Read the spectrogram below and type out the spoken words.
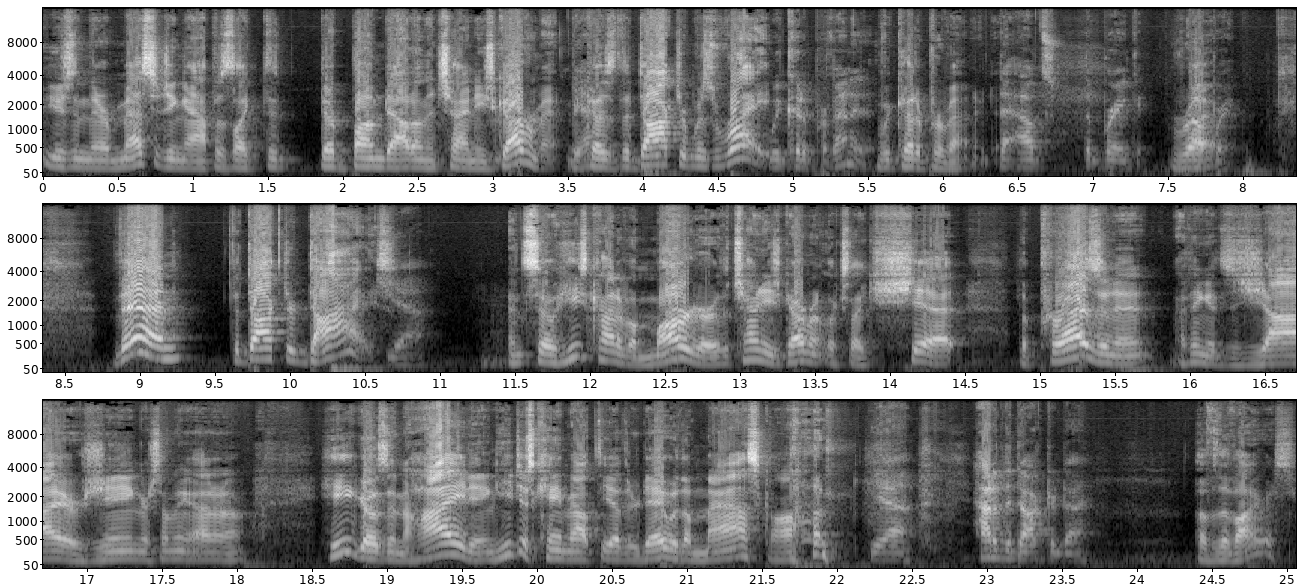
using their messaging app is like the, they're bummed out on the Chinese government because the doctor was right. We could have prevented it. We could have prevented it. the outs, the break, Right. outbreak. Then the doctor dies. Yeah. And so he's kind of a martyr. The Chinese government looks like shit. The president, I think it's Xi or Jing or something, I don't know. He goes in hiding. He just came out the other day with a mask on Yeah. How did the doctor die? of the virus.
